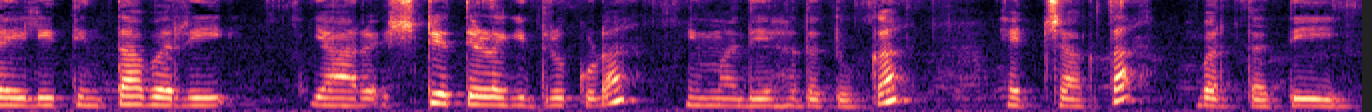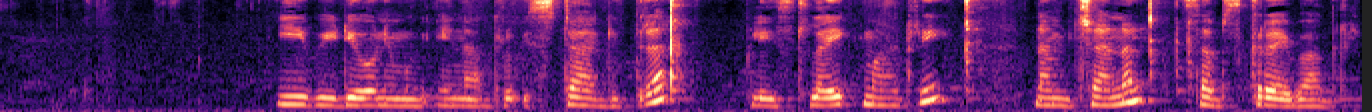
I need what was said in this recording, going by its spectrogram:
ಡೈಲಿ ತಿಂತಾ ಬರ್ರಿ, ಯಾರು ಎಷ್ಟೇ ತೆಳಗಿದ್ರೂ ಕೂಡ ನಿಮ್ಮ ದೇಹದ ತೂಕ ಹೆಚ್ಚಾಗ್ತಾ ಬರ್ತತಿ. ಈ ವಿಡಿಯೋ ನಿಮಗೆ ಏನಾದರೂ ಇಷ್ಟ ಆಗಿದ್ರೆ ಪ್ಲೀಸ್ ಲೈಕ್ ಮಾಡಿರಿ, ನಮ್ಮ ಚಾನಲ್ ಸಬ್ಸ್ಕ್ರೈಬ್ ಆಗಿರಿ.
